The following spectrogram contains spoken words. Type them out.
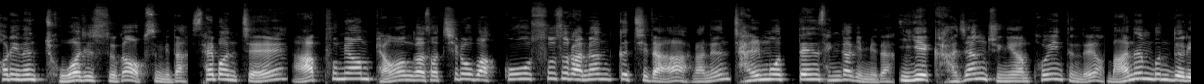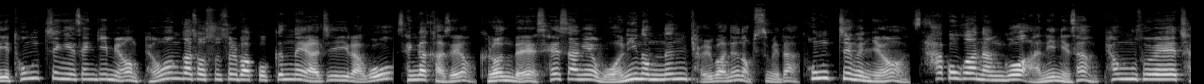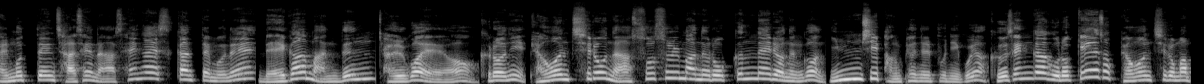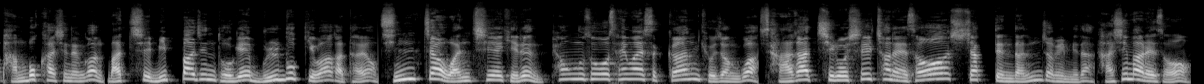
허리는 좋아질 수가 없습니다. 세 번째, 아프면 병원 가서 치료받고 수술하면 끝이다 라는 잘못된 생각입니다. 이게 가장 중요한 포인트인데요. 많은 분들이 통증이 생기면 병원 가서 수술받고 끝내야지 라고 생각하세요. 그런데 세상에 원인 없는 결과는 없습니다. 통 통증은요, 사고가 난 거 아닌 이상 평소에 잘못된 자세나 생활 습관 때문에 내가 만든 결과예요. 그러니 병원 치료나 수술만으로 끝내려는 건 임시 방편일 뿐이고요. 그 생각으로 계속 병원 치료만 반복하시는 건 마치 밑 빠진 독에 물 붓기와 같아요. 진짜 완치의 길은 평소 생활 습관 교정과 자가치료 실천에서 시작된다는 점입니다. 다시 말해서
